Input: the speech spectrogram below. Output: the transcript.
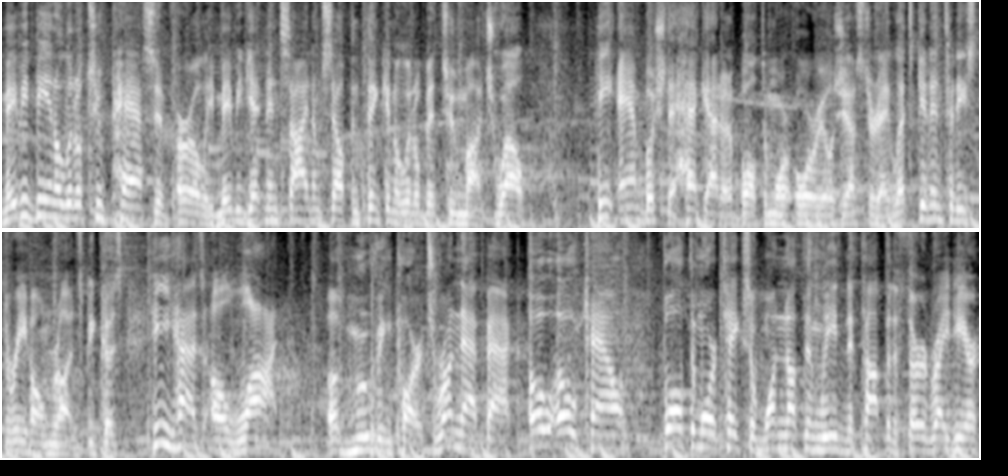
maybe being a little too passive early, maybe getting inside himself and thinking a little bit too much. Well, he ambushed the heck out of the Baltimore Orioles yesterday. Let's get into these three home runs because he has a lot of moving parts. Run that back. 0 0 count. Baltimore takes a 1 0 lead in the top of the third right here.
